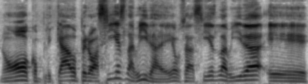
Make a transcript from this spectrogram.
No, complicado, pero así es la vida, ¿eh? O sea, así es la vida. Eh,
